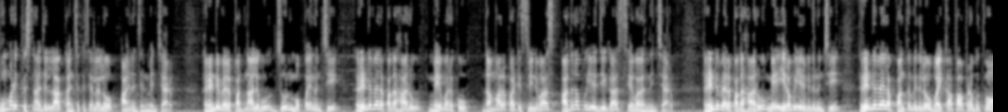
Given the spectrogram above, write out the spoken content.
ఉమ్మడి కృష్ణా జిల్లా కంచకచెర్లలో ఆయన జన్మించారు. రెండు వేల పద్నాలుగు జూన్ ముప్పై నుంచి రెండు వేల పదహారు మే వరకు దమ్మాలపాటి శ్రీనివాస్ అదనపు ఏజీగా సేవలందించారు. రెండు వేల పదహారు మే ఇరవై ఎనిమిది నుంచి రెండు వేల పంతొమ్మిదిలో వైకాపా ప్రభుత్వం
